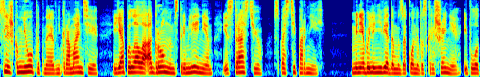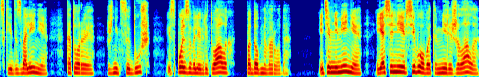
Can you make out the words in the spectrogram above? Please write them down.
слишком неопытная в некромантии, я пылала огромным стремлением и страстью спасти парней. Мне были неведомы законы воскрешения и плотские дозволения, которые жнецы душ использовали в ритуалах подобного рода. И тем не менее, я сильнее всего в этом мире желала,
